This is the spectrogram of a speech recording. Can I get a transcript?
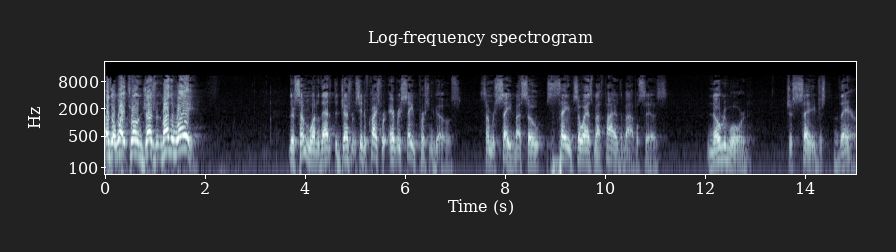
of the white throne judgment. By the way, there's somewhat of that at the judgment seat of Christ where every saved person goes. Some are saved by so saved so as by fire, the Bible says. No reward, just saved, just there.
